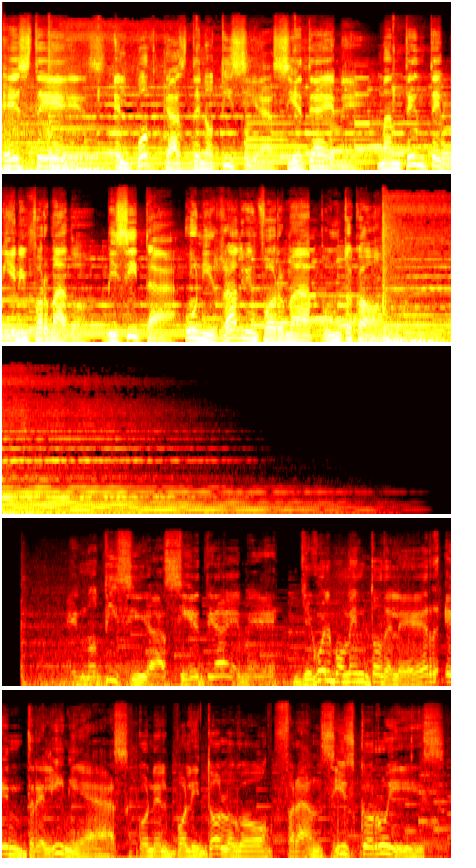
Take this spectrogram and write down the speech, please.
Este es el podcast de Noticias 7 AM. Mantente bien informado. Visita uniradioinforma.com. En Noticias 7 AM llegó el momento de leer entre líneas con el politólogo Francisco Ruiz.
